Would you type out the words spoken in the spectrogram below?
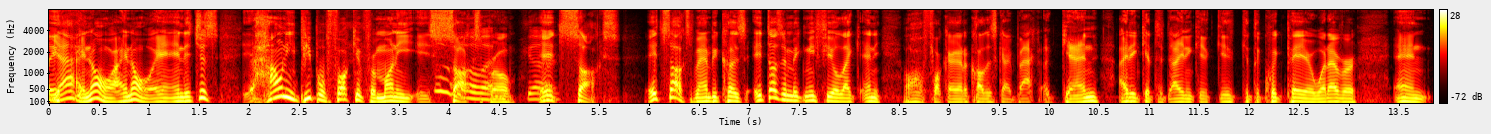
recently. Yeah, I know, I know. And it just how many people fucking for money it oh sucks, Oh bro. God. It sucks. It sucks, man, because it doesn't make me feel like any. Oh fuck, I gotta call this guy back again. I didn't get the I didn't get get, get the quick pay or whatever. And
